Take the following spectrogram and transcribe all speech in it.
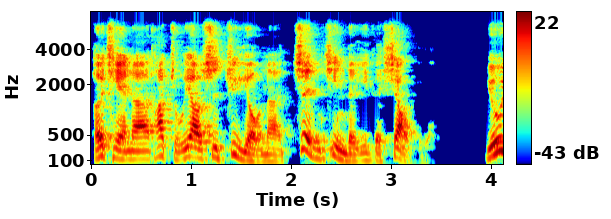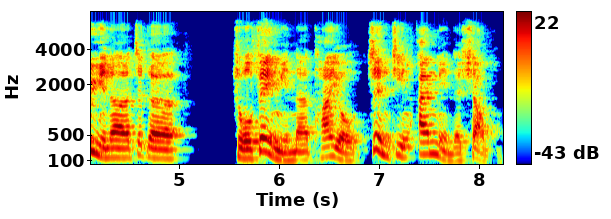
而且呢它主要是具有呢镇静的一个效果。由于呢这个左费明呢它有镇静安眠的效果，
